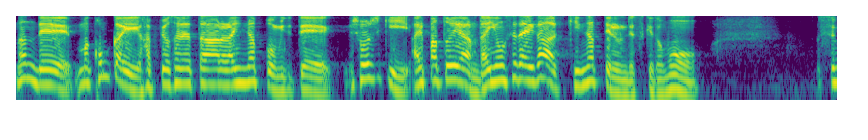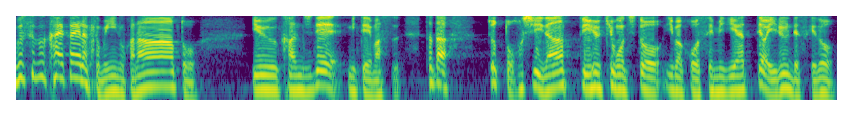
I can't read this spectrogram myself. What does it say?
なんで、まあ、今回発表されたラインナップを見てて、正直 iPad Air の第4世代が気になってるんですけども、すぐすぐ買い替えなくてもいいのかなという感じで見ています。ただ、ちょっと欲しいなっていう気持ちと、今こうせめぎ合ってはいるんですけど、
